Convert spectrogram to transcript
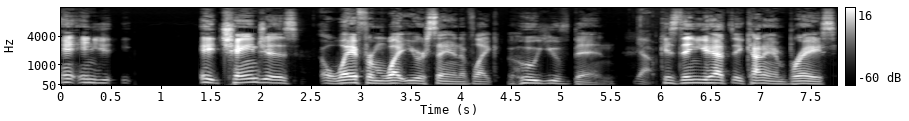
and, and you, it changes away from what you were saying of like who you've been. Yeah. because then you have to kind of embrace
